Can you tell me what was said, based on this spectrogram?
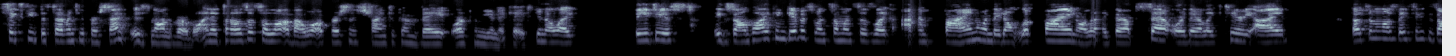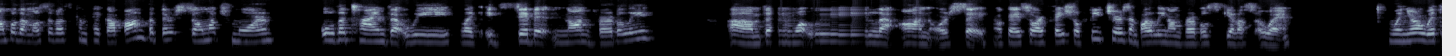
60 to 70% is nonverbal. And it tells us a lot about what a person is trying to convey or communicate. You know, like the easiest example I can give is when someone says like, I'm fine when they don't look fine or like they're upset or they're like teary eyed that's the most basic example that most of us can pick up on but there's so much more all the time that we like exhibit non-verbally um, than what we let on or say okay? So our facial features and bodily nonverbals give us away. When you're with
